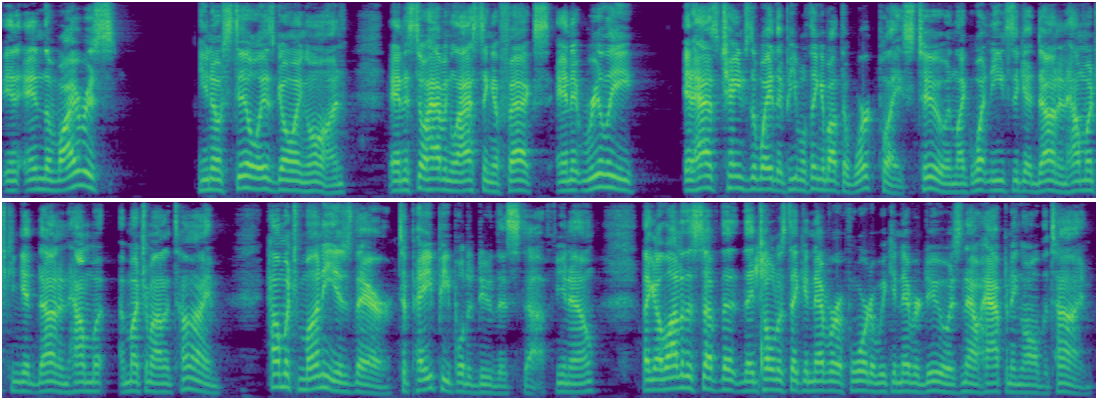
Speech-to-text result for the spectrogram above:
and, and the virus, you know, still is going on, and it's still having lasting effects, and it really it has changed the way that people think about the workplace too, and like what needs to get done, and how much can get done, and how mu- a much amount of time, how much money is there to pay people to do this stuff, you know, like a lot of the stuff that they told us they could never afford or we can never do is now happening all the time.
